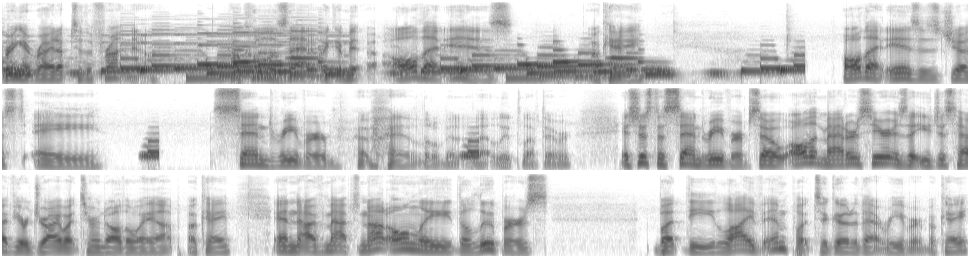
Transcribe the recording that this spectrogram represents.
bring it right up to the front now. How cool is that? Like, I mean, all that is, okay, all that is is just a send reverb. a little bit of that loop left over. It's just a send reverb. So all that matters here is that you just have your dry wet turned all the way up, okay? And I've mapped not only the loopers, but the live input to go to that reverb, okay?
